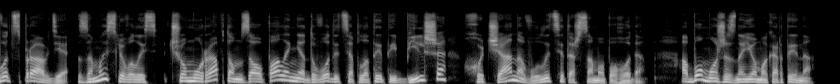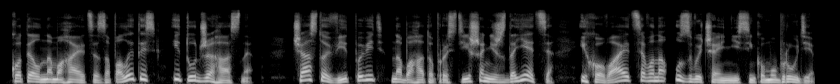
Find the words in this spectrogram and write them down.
От справді замислювались, чому раптом за опалення доводиться платити більше, хоча на вулиці та ж сама погода. Або може знайома картина: котел намагається запалитись і тут же гасне. Часто відповідь набагато простіша, ніж здається, і ховається вона у звичайнісінькому бруді.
